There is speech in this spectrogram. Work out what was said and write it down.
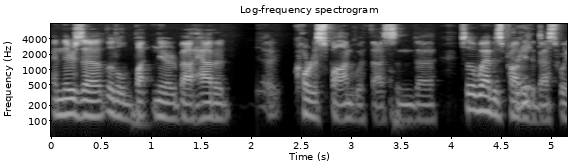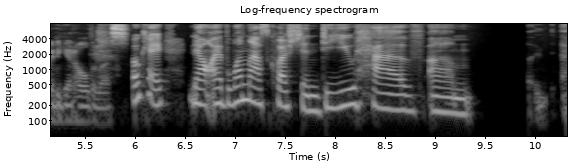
And there's a little button there about how to uh, correspond with us. And uh, so the web is probably Great. the best way to get hold of us. Okay. Now I have one last question. Do you have um, uh,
